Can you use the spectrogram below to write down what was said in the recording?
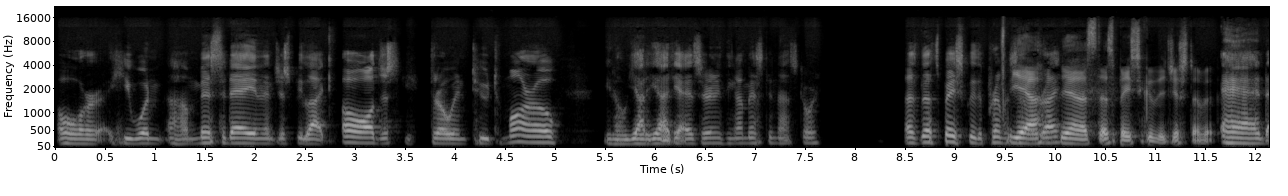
or he wouldn't um, miss a day and then just be like, oh, I'll just throw in two tomorrow, you know, yada, yada, yada. Is there anything I missed in that story? That's, that's basically the premise, of it, yeah, right? yeah. That's that's basically the gist of it. And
